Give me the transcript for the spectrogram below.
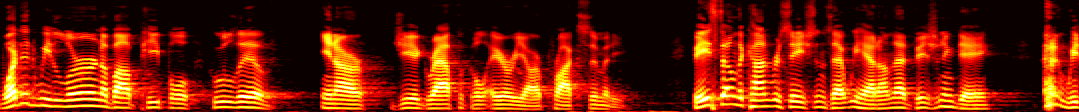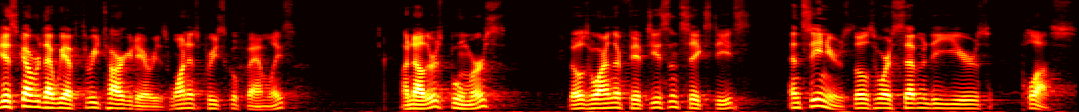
What did we learn about people who live in our geographical area, our proximity? Based on the conversations that we had on that visioning day, we discovered that we have three target areas. One is preschool families, another is boomers, those who are in their 50s and 60s, and seniors, those who are 70 years plus.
